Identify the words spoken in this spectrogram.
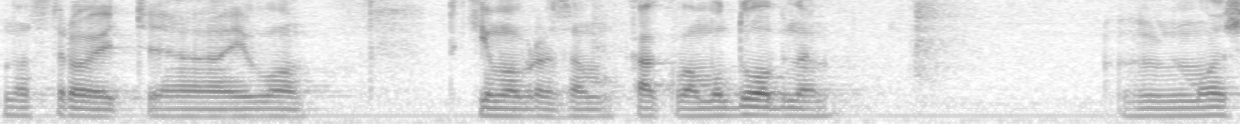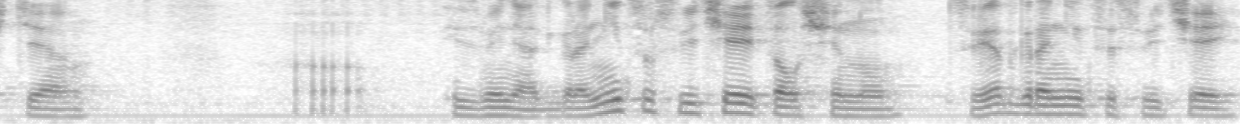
настроить э, его таким образом, как вам удобно. Можете э, изменять границу свечей, толщину, цвет границы свечей.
